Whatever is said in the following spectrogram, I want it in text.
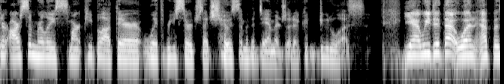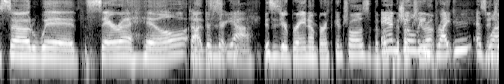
there are some really smart people out there with research that shows some of the damage that it could do to us. Yeah, we did that one episode with Sarah Hill. Uh, Dr. this is- yeah. This is your brain on birth controls. The book, and the book Jolene wrote. Brighten as and well.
